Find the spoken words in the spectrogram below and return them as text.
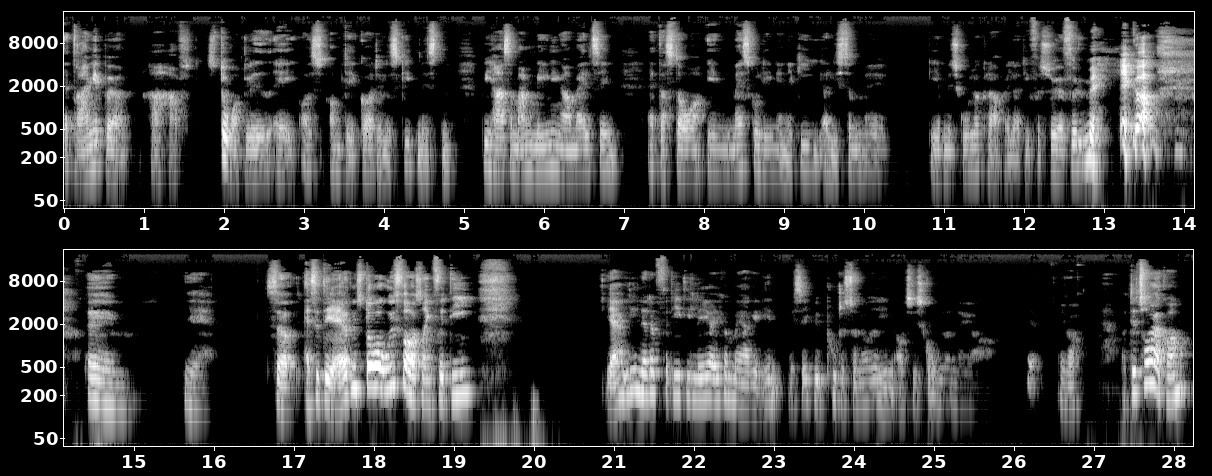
at drengebørn har haft stor glæde af, også om det er godt eller skidt næsten. Vi har så mange meninger om alting, at der står en maskulin energi og ligesom øh, giver dem et skulderklap, eller de forsøger at følge med. Ikke? øhm, ja. Så altså, det er jo den store udfordring, fordi Ja, lige netop fordi de lærer ikke at mærke ind, hvis ikke vi putter sådan noget ind, også i skolerne. Og, ja. ikke? og det tror jeg kommer.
